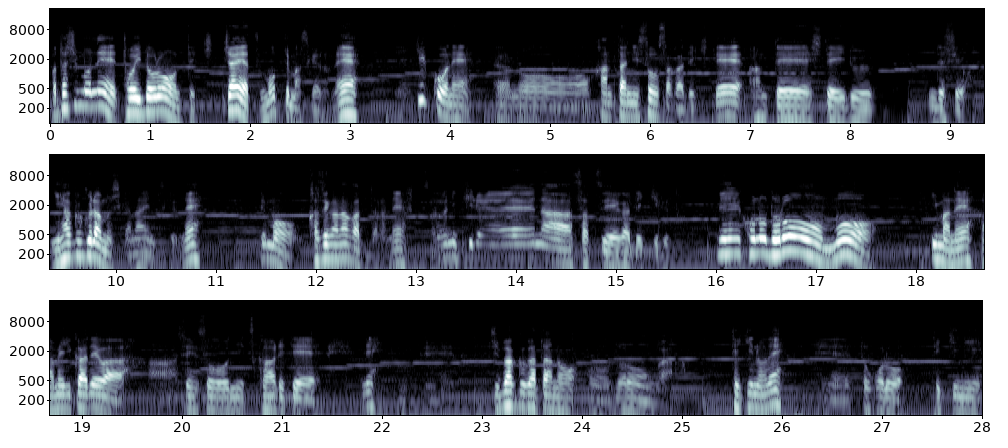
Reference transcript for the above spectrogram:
私もね、トイドローンってちっちゃいやつ持ってますけどね、結構ね、あのー、簡単に操作ができて安定しているんですよ。200g しかないんですけどね。でも、風がなかったらね、普通に綺麗な撮影ができると。で、このドローンも、今ね、アメリカでは戦争に使われて、ね、自爆型のドローンが敵のね、え、ところ、敵に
